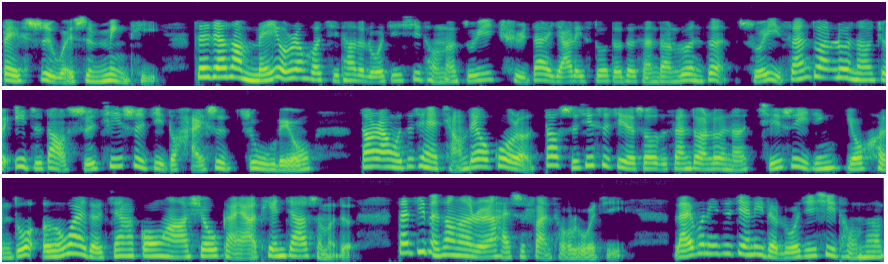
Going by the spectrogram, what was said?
被视为是命题。再加上没有任何其他的逻辑系统呢，足以取代亚里士多德的三段论证，所以三段论呢，就一直到十七世纪都还是主流。当然，我之前也强调过了，到十七世纪的时候的三段论呢，其实已经有很多额外的加工啊、修改啊、添加什么的，但基本上呢，仍然还是范畴逻辑。莱布尼兹建立的逻辑系统呢，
